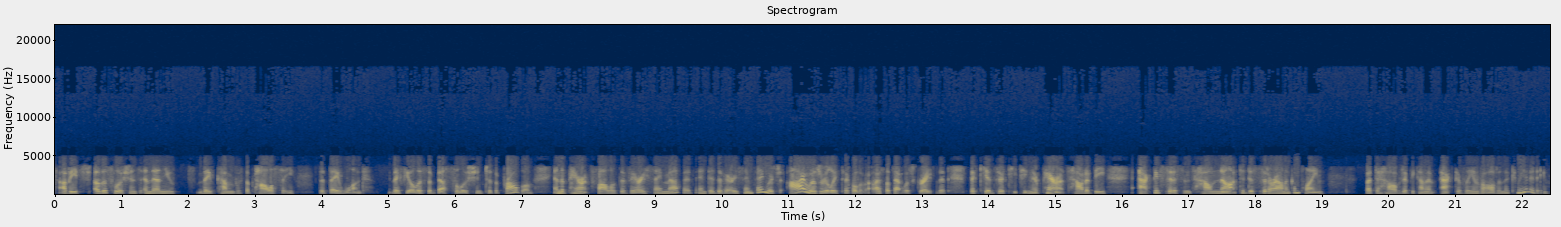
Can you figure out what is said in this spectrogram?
of each of the solutions, and then you they've come with the policy that they want they feel is the best solution to the problem. And the parents followed the very same method and did the very same thing, which I was really tickled about. I thought that was great that the kids are teaching their parents how to be active citizens, how not to just sit around and complain, but to how to become actively involved in the community.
